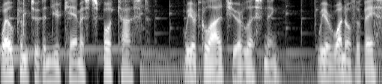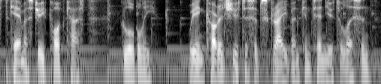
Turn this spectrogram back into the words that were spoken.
Welcome to the New Chemists podcast. We are glad you are listening. We are one of the best chemistry podcasts globally. We encourage you to subscribe and continue to listen.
